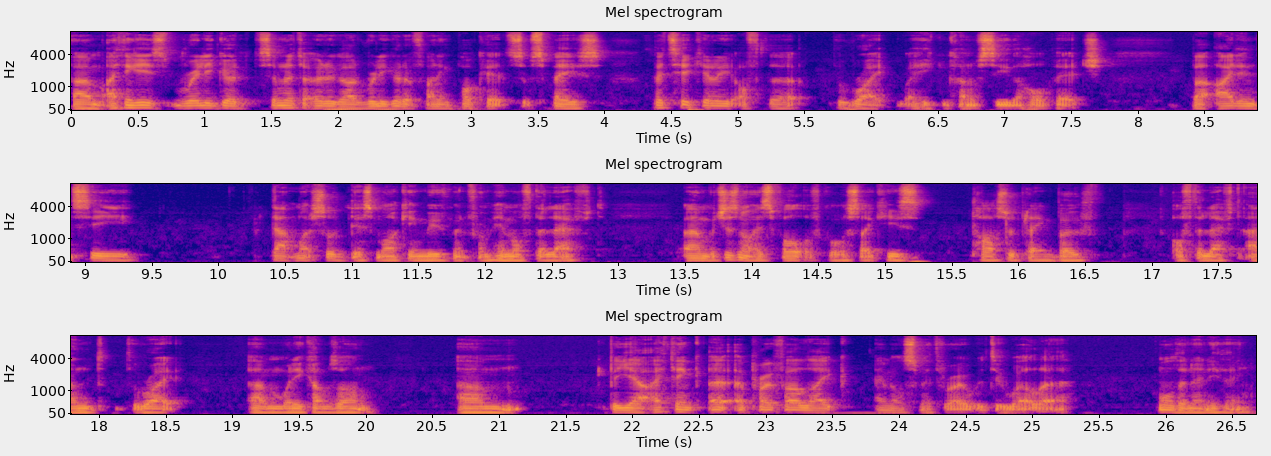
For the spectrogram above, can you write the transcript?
Um, I think he's really good, similar to Odegaard, really good at finding pockets of space, particularly off the, the right, where he can kind of see the whole pitch. But I didn't see that much sort of dismarking movement from him off the left, um, which is not his fault, of course. Like he's tasked with playing both off the left and the right um, when he comes on. Um, but yeah, I think a, a profile like Emil Smith Rowe would do well there more than anything.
